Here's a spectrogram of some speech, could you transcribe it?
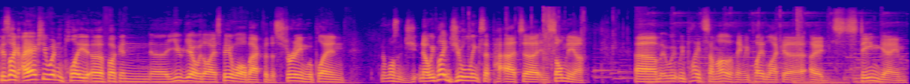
Because, like, I actually went and played uh, fucking uh, Yu-Gi-Oh! with ISP a while back for the stream. We are playing... It wasn't... No, we played Duel Links at, at uh, Insomnia. Um, we, we, played some other thing. We played, like, a, a Steam game.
